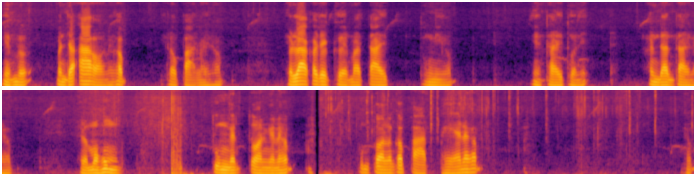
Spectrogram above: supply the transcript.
เห็นไหม มันจะอ้าออกนะครับ ที่เราปาดไว้ครับ เดี๋ยวรากก็จะเกิดมาใต้ตรงนี้ครับเนี่ยใต้ตัวนี้ อันด้านใต้นะครับเรามาหุ้มตุ้มกันตอนกันนะครับตุ้มตอนแล้วก็ปาดแผลนะครับ ครับ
